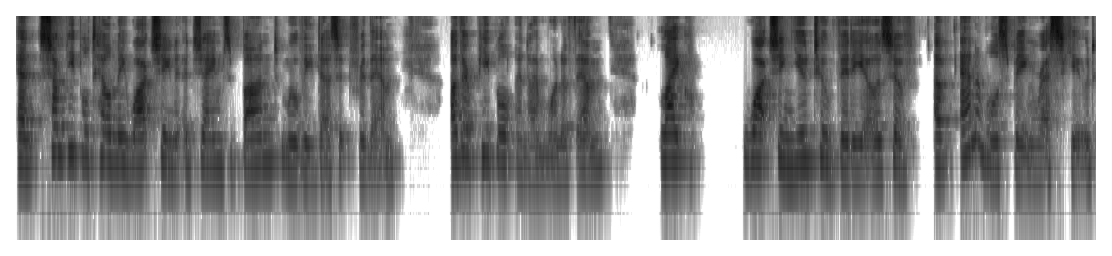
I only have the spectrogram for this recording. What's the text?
And some people tell me watching a James Bond movie does it for them. Other people, and I'm one of them, like watching YouTube videos of, of animals being rescued.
